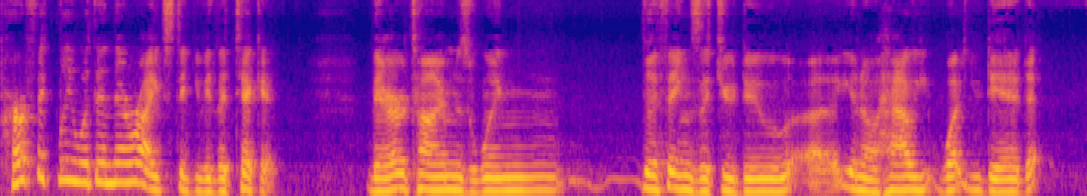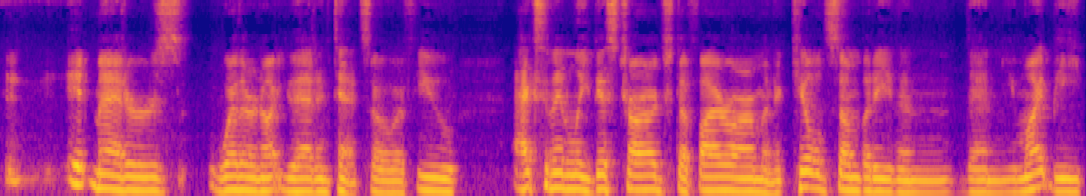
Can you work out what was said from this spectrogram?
perfectly within their rights to give you the ticket. There are times when the things that you do, uh, you know, how, what you did, it matters whether or not you had intent. So if you accidentally discharged a firearm and it killed somebody, then, then you might be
